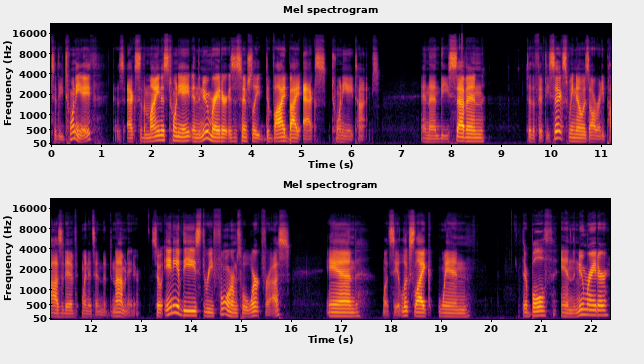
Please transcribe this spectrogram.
to the 28th, because x to the minus 28 in the numerator is essentially divide by x 28 times. And then the 7 to the 56 we know is already positive when it's in the denominator. So any of these three forms will work for us. And let's see, it looks like when they're both in the numerator,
